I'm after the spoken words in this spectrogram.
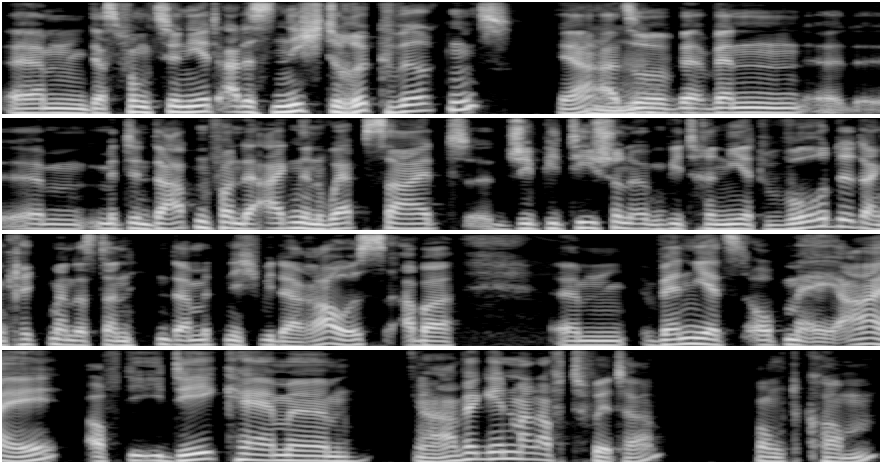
Ähm, das funktioniert alles nicht rückwirkend. Ja, mhm. also wenn äh, ähm, mit den Daten von der eigenen Website äh, GPT schon irgendwie trainiert wurde, dann kriegt man das dann damit nicht wieder raus. Aber ähm, wenn jetzt OpenAI auf die Idee käme, ja, wir gehen mal auf Twitter.com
